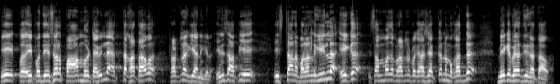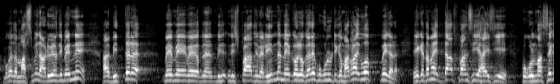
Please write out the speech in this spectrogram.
ඒ ඒ ප්‍රදේශවල පාම් වලට ඇවිල්ලා ඇත්ත කතාව රටට කියන්නේ කියලා. ඒ නිසා අපි ඒ ස්ථාන බලන්න ගිහිල්ලා ඒක සම්බන්ධ රටට ප්‍රකාශයක් කරන මොකද්ද මේක වෙලා තියෙන කතාව. මොකද මස් මිල අඩු වෙලා තිබෙන්නේ අර බිත්තර මේ මේ නිෂ්පාදනය වැඩි හින්දා මේගොල්ලෝ කරේ කුකුළු ටික මරලා ඉව මේකට. ඒක තමයි 1500 600 කුකුල් මස් එක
